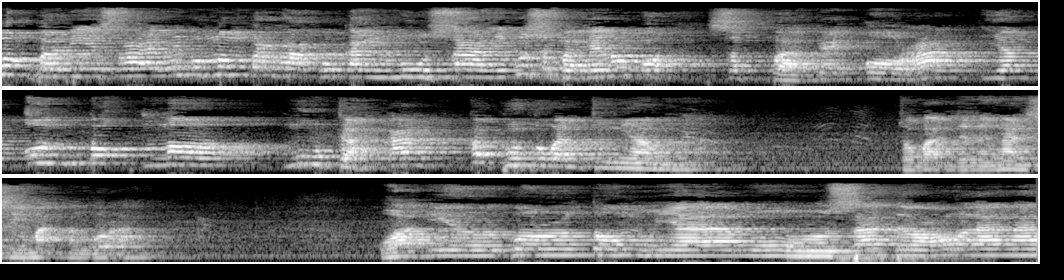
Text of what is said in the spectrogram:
Wong Bani Israel itu memperlakukan Musa itu sebagai apa? Sebagai orang yang untuk memudahkan kebutuhan duniawinya. Coba jenengan simak Al-Quran. Wa il qultum ya Musa ad'u lana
